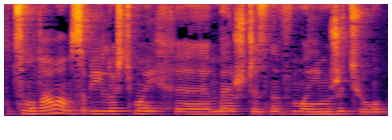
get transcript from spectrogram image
podsumowałam sobie ilość moich e, mężczyzn w moim życiu.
